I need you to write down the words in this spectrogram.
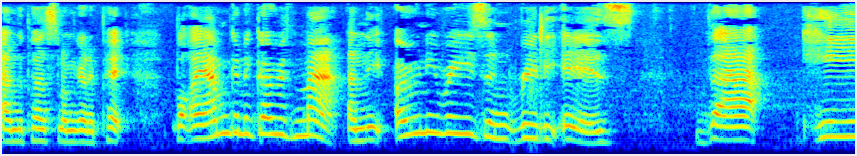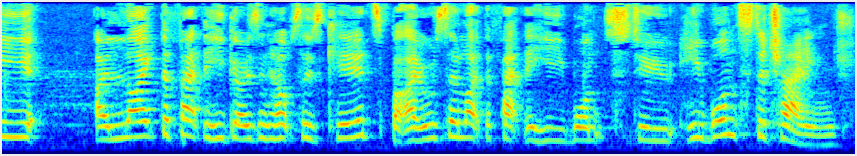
and the person I'm going to pick. But I am going to go with Matt, and the only reason really is that he. I like the fact that he goes and helps those kids, but I also like the fact that he wants to. He wants to change.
